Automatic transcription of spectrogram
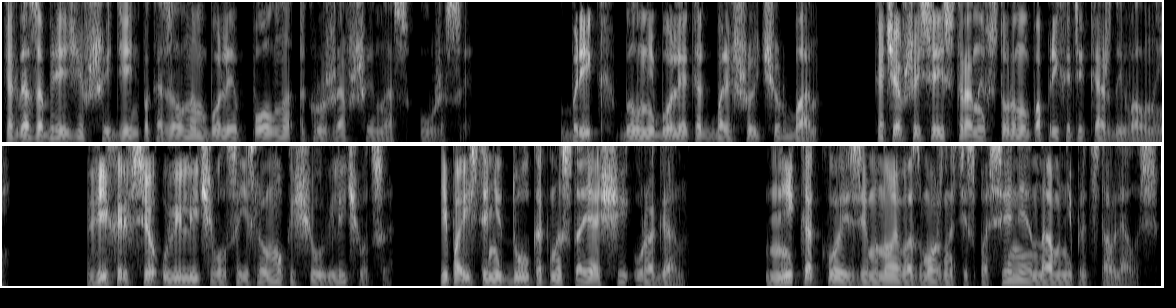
когда забрежевший день показал нам более полно окружавшие нас ужасы. Брик был не более как большой чурбан, качавшийся из стороны в сторону по прихоти каждой волны. Вихрь все увеличивался, если он мог еще увеличиваться, и поистине дул, как настоящий ураган. Никакой земной возможности спасения нам не представлялось.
